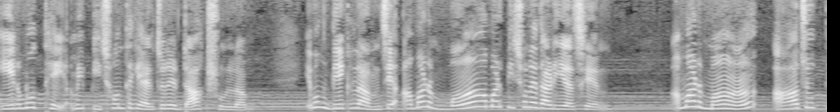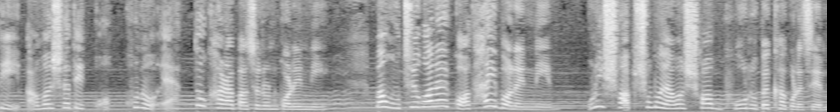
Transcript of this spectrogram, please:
এর মধ্যেই আমি পিছন থেকে একজনের ডাক শুনলাম। এবং দেখলাম যে আমার মা আমার পিছনে দাঁড়িয়ে আছেন। আমার মা আজ অব্দি আমার সাথে কখনো এত খারাপ আচরণ করেননি বা উঁচু গলায় কথাই বলেননি। উনি সব সময় আমার সব ভুল উপেক্ষা করেছেন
